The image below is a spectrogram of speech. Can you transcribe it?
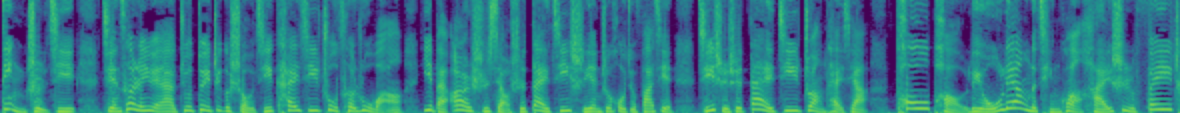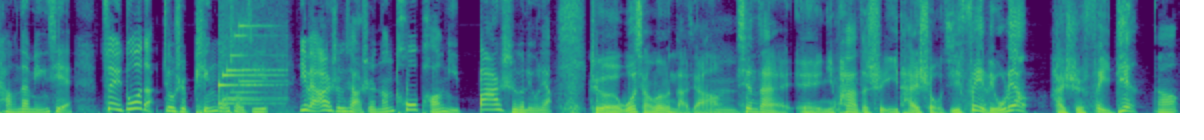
定制机。检测人员啊就对这个手机开机、注册、入网，一百二十小时待机实验之后，就发现，即使是待机状态下，偷跑流量的情况还是非常的明显。最多的就是苹果手机，一百二十个小时能偷跑你八十个流量。这个我想问问大家啊，嗯现在呃，你怕的是一台手机费流量还是费电？啊，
